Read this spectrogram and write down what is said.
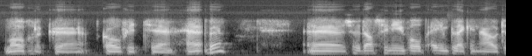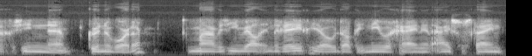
mogelijk uh, COVID hebben. zodat ze in ieder geval op één plek in Houten gezien kunnen worden. Maar we zien wel in de regio dat in Nieuwegein en IJsselstein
